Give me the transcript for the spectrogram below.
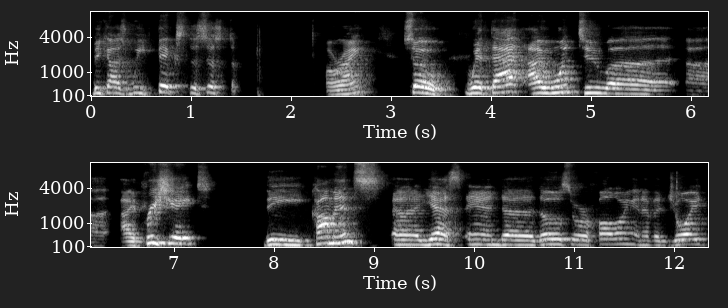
because we fix the system. All right. So, with that, I want to, uh, uh, I appreciate the comments, uh, yes, and uh, those who are following and have enjoyed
